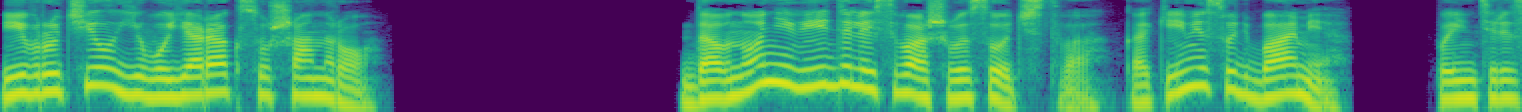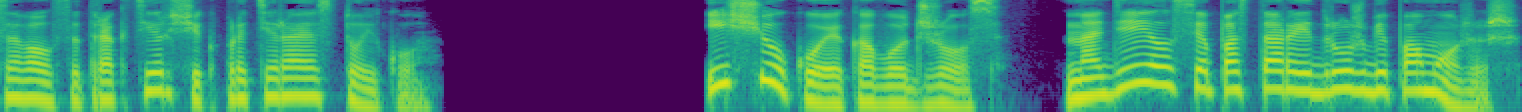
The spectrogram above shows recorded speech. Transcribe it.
и вручил его Яраксу Шанро. «Давно не виделись, Ваше Высочество. Какими судьбами?» — поинтересовался трактирщик, протирая стойку. «Ищу кое-кого, Джос. Надеялся, по старой дружбе поможешь».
